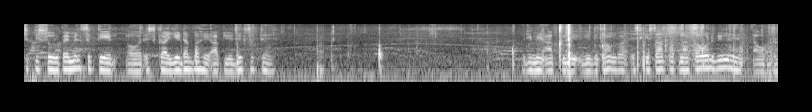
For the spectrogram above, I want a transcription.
छत्तीस सौ रुपये मिल सकती है और इसका ये डब्बा है आप ये देख सकते हैं। जी मैं आपके लिए ये दिखाऊँगा। इसके साथ अपना कवर भी में है और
